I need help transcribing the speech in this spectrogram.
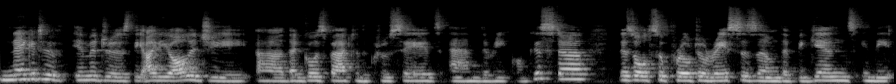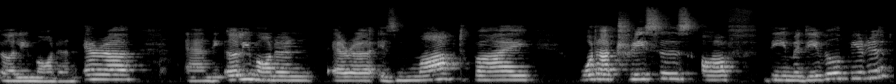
negative images, the ideology uh, that goes back to the Crusades and the Reconquista. There's also proto racism that begins in the early modern era. And the early modern era is marked by what are traces of the medieval period,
